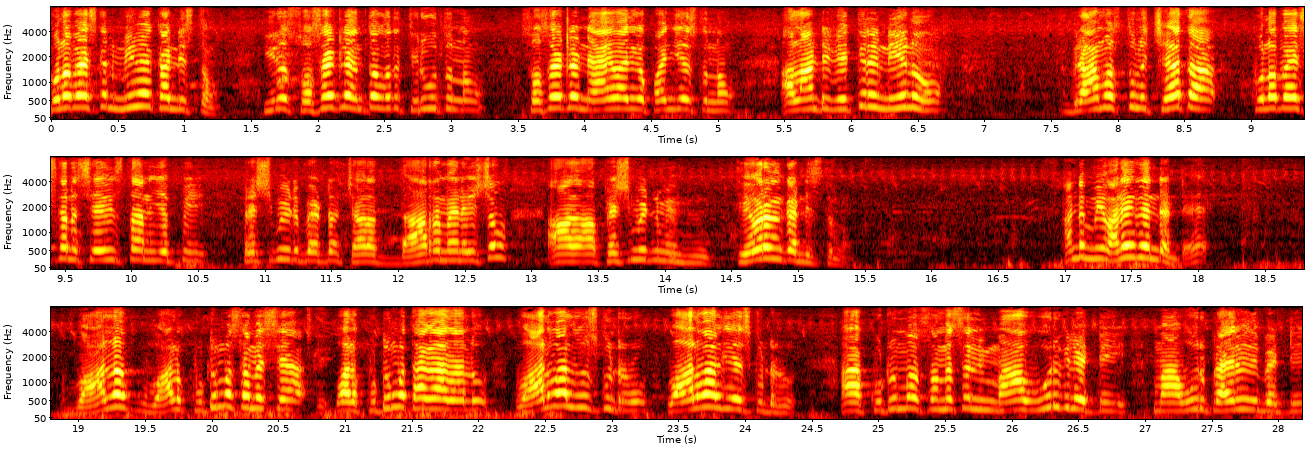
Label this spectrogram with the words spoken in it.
కుల బహిష్కరణ మేమే ఖండిస్తాం. ఈరోజు సొసైటీలో ఎంతో కొంత తిరుగుతున్నాం. సొసైటీలో న్యాయవాదిగా పనిచేస్తున్నాం. అలాంటి వ్యక్తిని నేను గ్రామస్తుల చేత కుల బహిష్కరణ సేవిస్తానని చెప్పి ప్రెస్ మీట్ పెట్టడం చాలా దారుణమైన విషయం. ఆ ఆ ప్రెస్ మీట్ని మేము తీవ్రంగా ఖండిస్తున్నాం. అంటే మేము అనేది ఏంటంటే వాళ్ళ వాళ్ళ కుటుంబ సమస్య వాళ్ళ కుటుంబ తగాదాలు వాళ్ళు వాళ్ళు చూసుకుంటారు వాళ్ళు వాళ్ళు చేసుకుంటారు. ఆ కుటుంబ సమస్యల్ని మా ఊరికి పెట్టి మా ఊరు ప్రజల మీద పెట్టి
